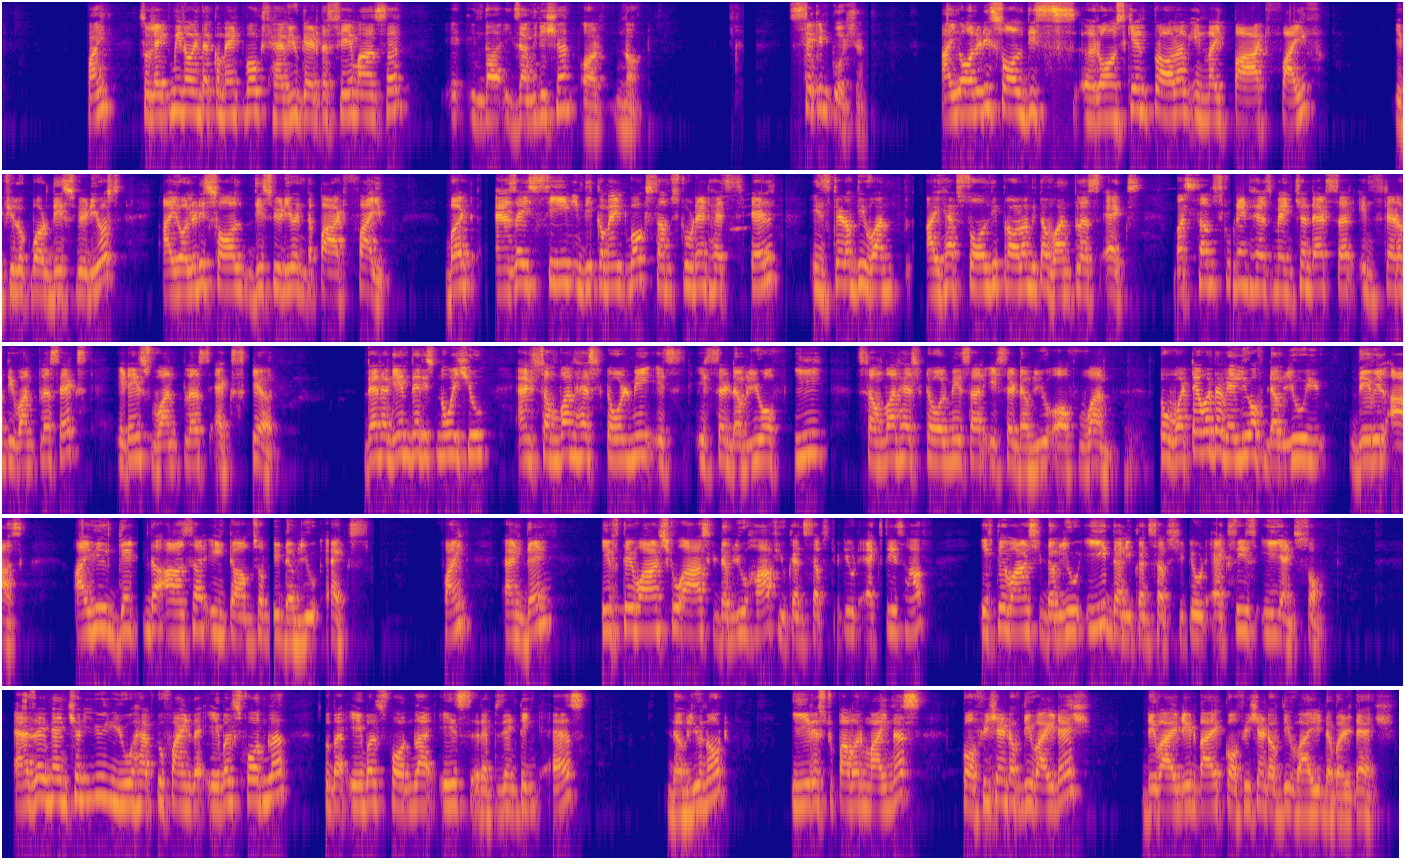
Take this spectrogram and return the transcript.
Fine. So let me know in the comment box, have you get the same answer in the examination or not? Second question. I already solved this uh, Wronskian problem in my part 5. If you look about these videos, I already solved this video in the part 5. But as I seen in the comment box, some student has tell instead of the 1, I have solved the problem with a 1 plus x. But some student has mentioned that, sir, instead of the 1 plus x, it is 1 plus x square. Then again, there is no issue. And someone has told me it's, it's a w of e. Someone has told me, sir, it's a w of 1. So whatever the value of w they will ask, I will get the answer in terms of the Wx. Fine. And then if they want to ask W half, you can substitute X is half. If they want WE, then you can substitute X is E and so on. As I mentioned you, you have to find the Abel's formula. So the Abel's formula is representing as W naught e raised to power minus coefficient of the y dash divided by coefficient of the y double dash.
